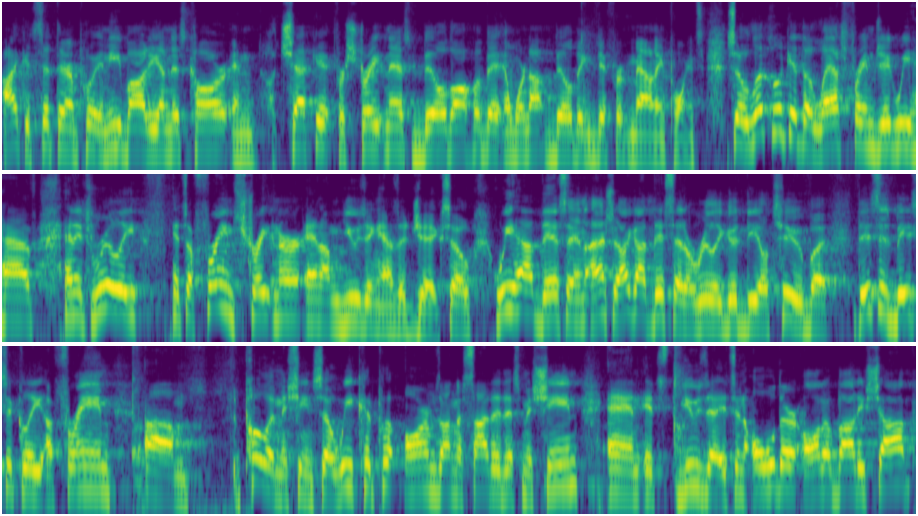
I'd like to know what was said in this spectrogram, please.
I could sit there and put an e-body on this car and check it for straightness, build off of it, and we're not building different mounting points. So let's look at the last frame jig we have, and it's really, it's a frame straightener and I'm using as a jig. So we have this, and actually I got this at a really good deal too, but this is basically a frame um, pulling machine. So we could put arms on the side of this machine and it's used, it's an older auto body shop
